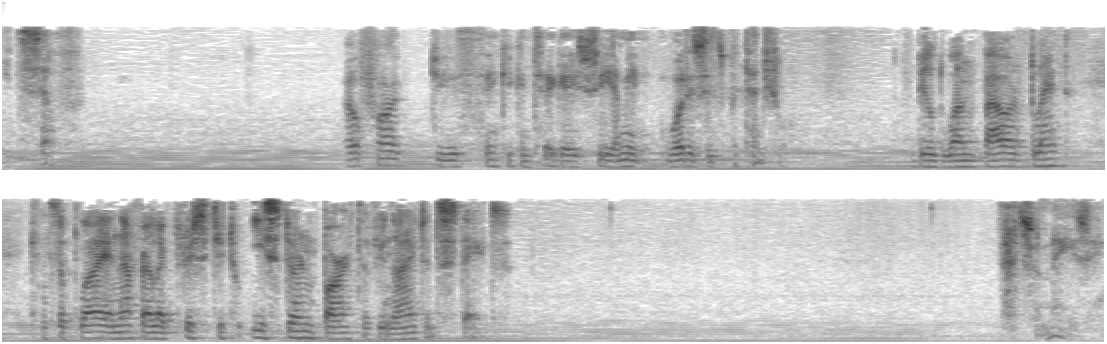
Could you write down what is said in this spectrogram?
itself. How far do you think you can take AC? I mean, what is its potential? Build one power plant can supply enough electricity to eastern part of United States. That's amazing.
